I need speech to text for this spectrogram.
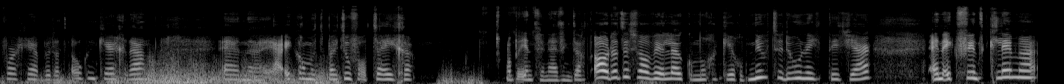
Vorig jaar hebben we dat ook een keer gedaan. En uh, ja, ik kwam het bij toeval tegen op internet. Ik dacht, oh, dat is wel weer leuk om nog een keer opnieuw te doen dit jaar. En ik vind klimmen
